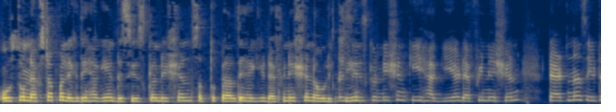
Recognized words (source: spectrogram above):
ਉਸ ਤੋਂ ਨੈਕਸਟ ਆਪਾਂ ਲਿਖਦੇ ਹੈਗੇ ਡਿਸੀਜ਼ ਕੰਡੀਸ਼ਨ ਸਭ ਤੋਂ ਪਹਿਲਾਂ ਤੇ ਹੈਗੀ ਡੈਫੀਨੇਸ਼ਨ ਆਉ ਲਿਖੀਏ ਡਿਸੀਜ਼ ਕੰਡੀਸ਼ਨ ਕੀ ਹੈਗੀ ਹੈ? Definition tetanus it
